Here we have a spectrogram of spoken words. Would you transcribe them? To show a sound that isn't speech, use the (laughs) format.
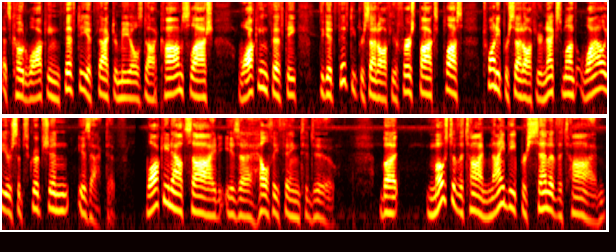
That's code WALKING50 at factormeals.com slash WALKING50 to get 50% off your first box plus 20% off your next month while your subscription is active. Walking outside is a healthy thing to do, but most of the time, 90% of the time,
